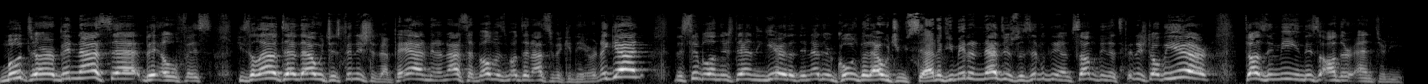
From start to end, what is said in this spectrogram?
mutar bin nasa be'ilfis. He's allowed to have that which is finished in a pan, min nasa be'ilfis, mutar nasa be'kadir. And again, the simple understanding here that the nether goes by that which you said. If you made a nether specifically on something that's finished over here, doesn't mean this other entity.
